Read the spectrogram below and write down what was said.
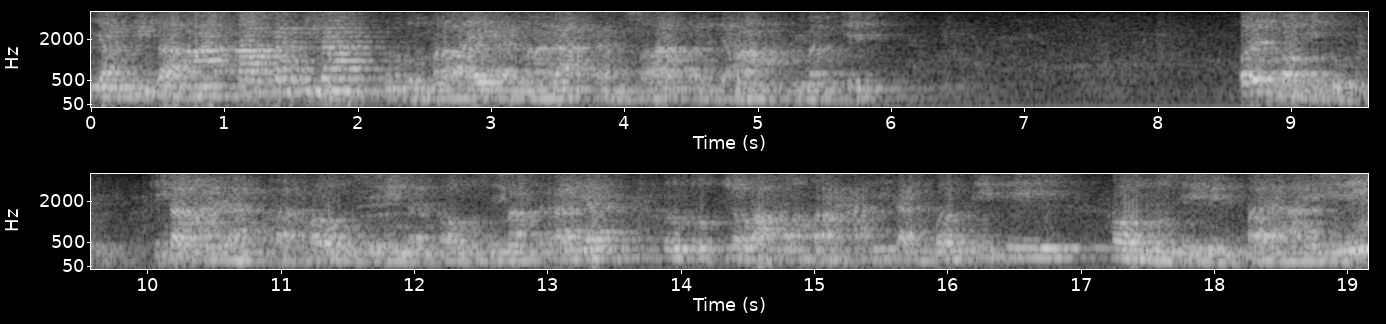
yang bisa mengantarkan kita untuk melalaikan menegakkan salat berjamaah di masjid. Oleh sebab itu, kita mengajak kepada kaum muslimin dan kaum muslimah sekalian untuk coba memperhatikan kondisi kaum muslimin pada hari ini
